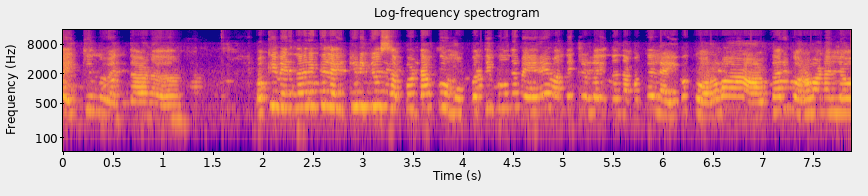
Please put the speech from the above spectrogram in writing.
അയക്കുന്നു എന്താണ്? ഓക്കെ വരുന്നവരൊക്കെ ലൈക്ക് ഇടിക്കൂ സപ്പോർട്ട് ആക്കൂ. മുപ്പത്തിമൂന്ന് പേരെ വന്നിട്ടുള്ളൂ ഇന്ന് നമുക്ക് ലൈവ് കുറവാണ് ആൾക്കാർ കുറവാണല്ലോ.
